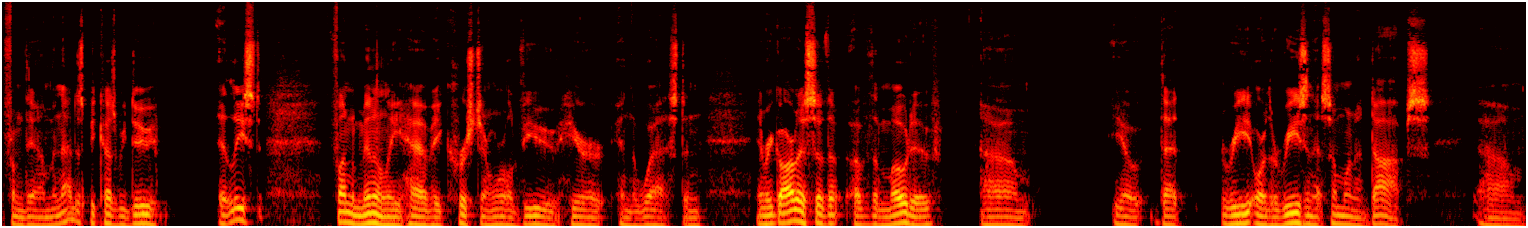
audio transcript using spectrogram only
from them, and that is because we do, at least fundamentally, have a Christian worldview here in the West, and and regardless of the of the motive, um, you know that re or the reason that someone adopts. Um,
